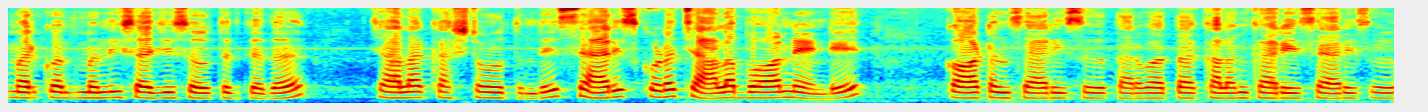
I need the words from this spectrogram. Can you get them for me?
మరి కొంతమందికి సజెస్ట్ అవుతుంది కదా. చాలా కష్టం అవుతుంది. శారీస్ కూడా చాలా బాగున్నాయండి. కాటన్ శారీస్ తర్వాత కలంకారీ శారీస్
